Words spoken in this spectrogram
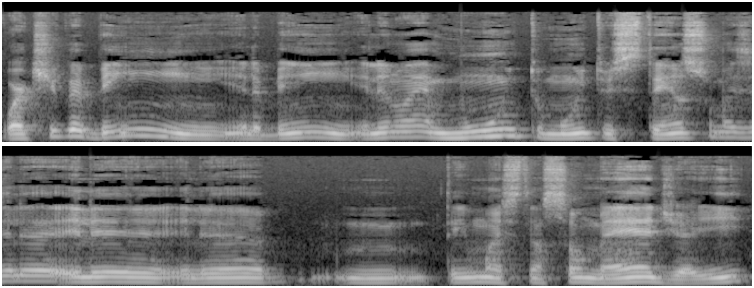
O artigo é bem, ele é bem, ele não é muito muito extenso, mas ele é, ele é, ele é, hum, tem uma extensão média aí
